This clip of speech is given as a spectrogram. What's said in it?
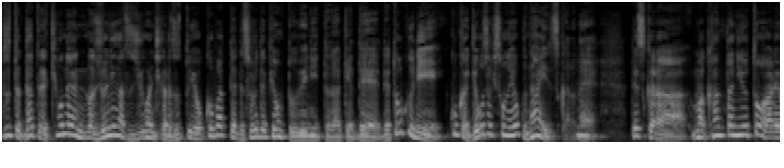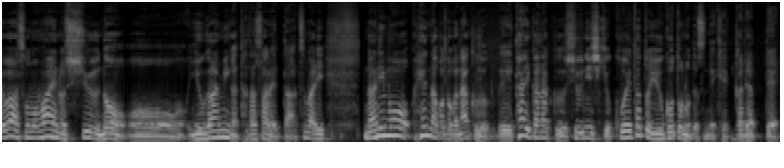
ずっと、だって去年の12月15日からずっと横ばってて、それでぴょんと上に行っただけで、で、特に今回業績そんな良くないですからね。うん、ですから、まあ簡単に言うと、あれはその前の週の歪みが正された。つまり、何も変なことがなく、えー、対価なく就任式を超えたということのですね、結果であって、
